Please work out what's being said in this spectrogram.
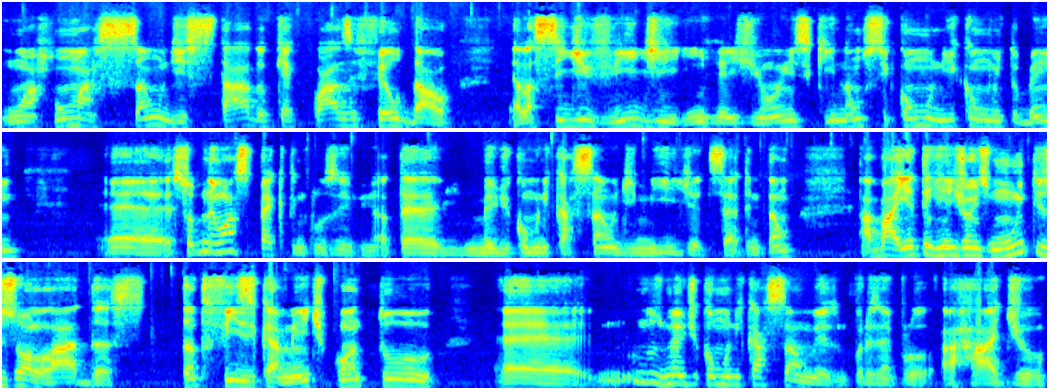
uma arrumação de Estado que é quase feudal. Ela se divide em regiões que não se comunicam muito bem é, sobre nenhum aspecto, inclusive, até meio de comunicação, de mídia, etc. Então, a Bahia tem regiões muito isoladas, tanto fisicamente quanto é, nos meios de comunicação mesmo. Por exemplo, a rádio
